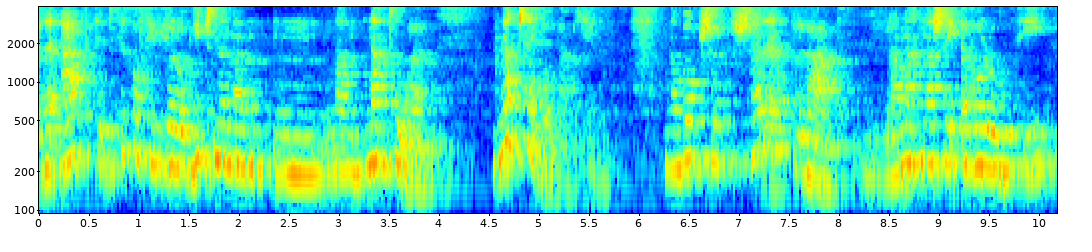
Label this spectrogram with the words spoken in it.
reakcje psychofizjologiczne na, na naturę. Dlaczego tak jest? No bo przez szereg lat w ramach naszej ewolucji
